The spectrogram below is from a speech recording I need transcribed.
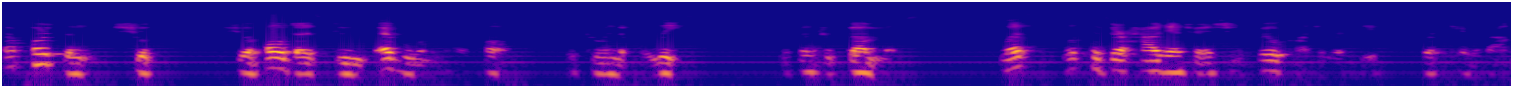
That person should should apologize to everyone in Hong Kong, including the police, the central government. Let's let's consider how the international bill controversy first came about.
